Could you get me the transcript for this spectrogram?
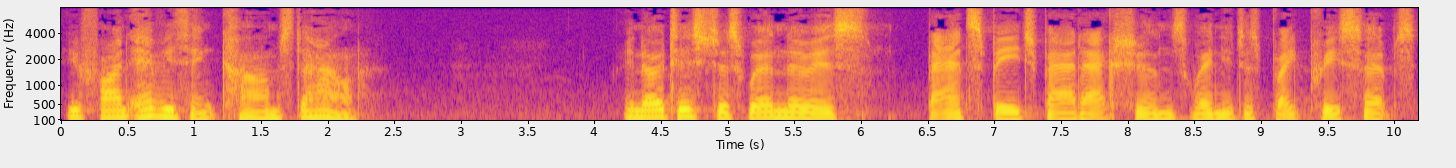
you find everything calms down. You notice just when there is bad speech, bad actions, when you just break precepts,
